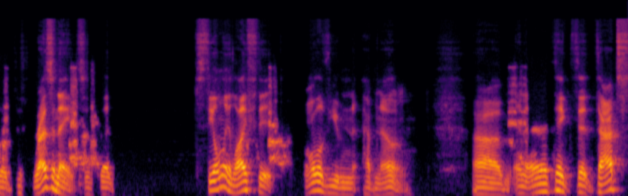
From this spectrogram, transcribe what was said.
that just resonates is that it's the only life that all of you have known. Um, and I think that that's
